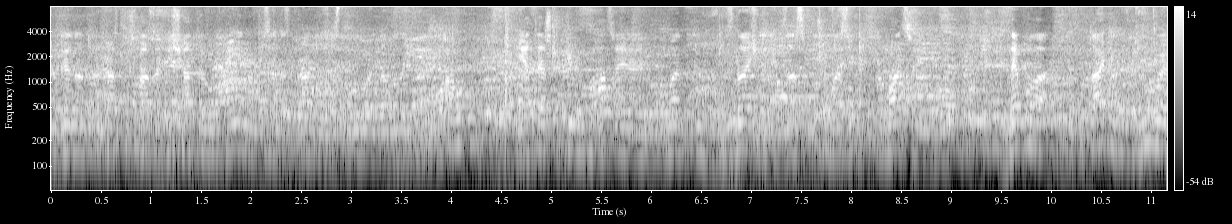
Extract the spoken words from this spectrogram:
людина другий раз пішла захищати Україну. Це насправді заслуговує на велику увагу. Я теж хотів би цей момент відзначений в засобах масової інформації, небагато депутатів друге,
